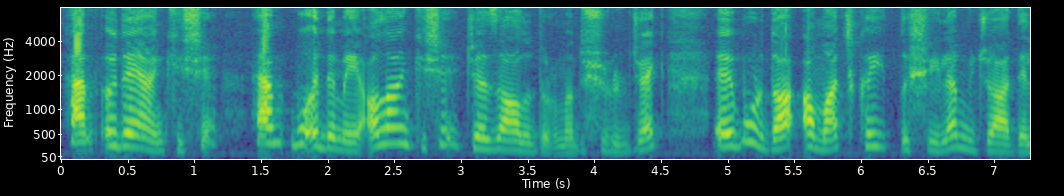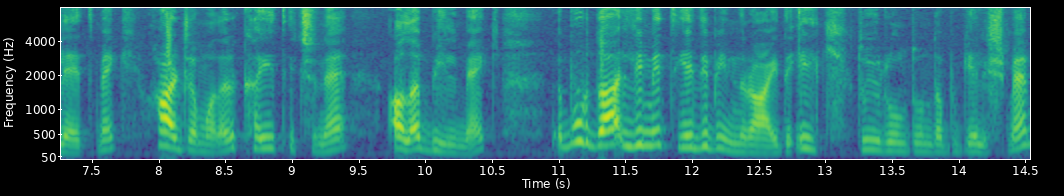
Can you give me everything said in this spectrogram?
hem ödeyen kişi hem bu ödemeyi alan kişi cezalı duruma düşürülecek. Ee, burada amaç kayıt dışıyla mücadele etmek, harcamaları kayıt içine alabilmek. Burada limit 7 bin liraydı ilk duyurulduğunda bu gelişme.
